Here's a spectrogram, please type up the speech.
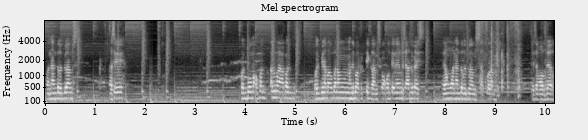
100 grams. Kasi pag buma pag ano ba pag pag binabaw pa ng halimbawa 50 grams, kukunti na yun masyado guys. Yung 100 grams sakto lang isang order.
